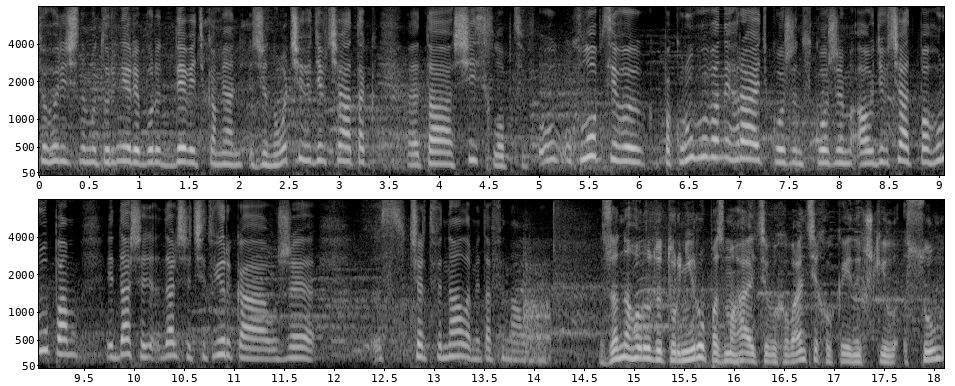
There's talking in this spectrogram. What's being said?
Цьогорічному турнірі будуть 9 кам'ян жіночих дівчаток е, та 6 хлопців. У, хлопців по кругу вони грають, кожен з кожним, а у дівчат по групам і далі четвірка вже з чвертьфіналами та фіналами. За нагороди турніру позмагаються вихованці хокейних шкіл Сум,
